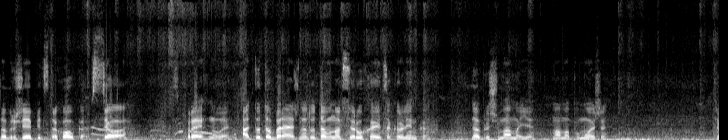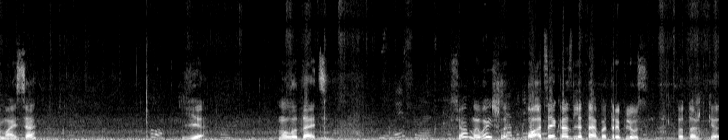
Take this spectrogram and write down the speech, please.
Добре, що є підстраховка. Все. Спригнули. А тут обережно, тут воно все рухається, Каролінка. Добре, що мама є. Мама поможе. Тримайся. Є. Молодець. Все, ми вийшли. О, а це якраз для тебе 3 Тут теж таке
